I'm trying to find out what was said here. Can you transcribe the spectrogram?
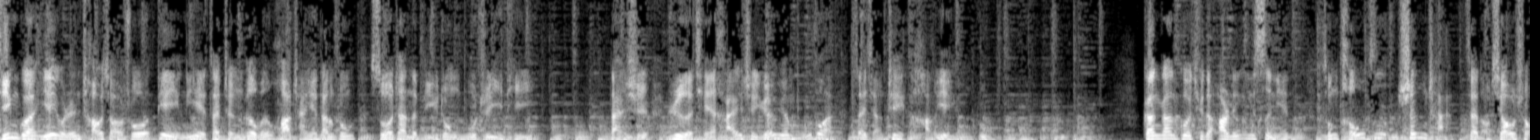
尽管也有人嘲笑说，电影业在整个文化产业当中所占的比重不值一提，但是热钱还是源源不断在向这个行业涌入。刚刚过去的二零一四年，从投资、生产再到销售。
